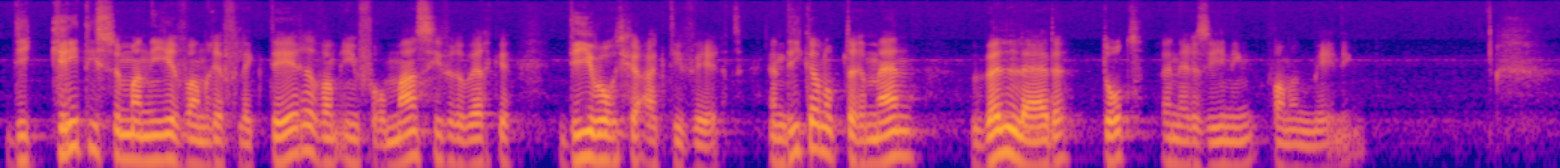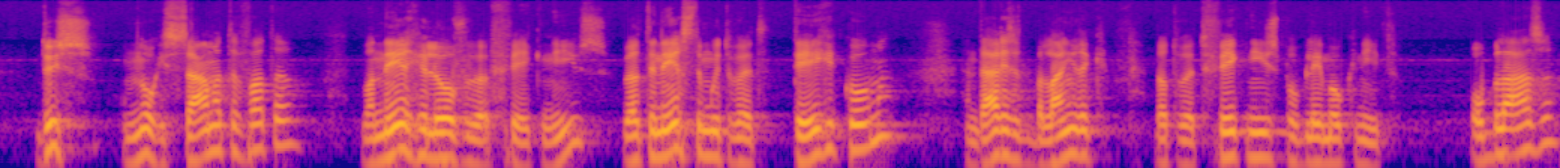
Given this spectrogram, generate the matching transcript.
Die kritische manier van reflecteren, van informatie verwerken, die wordt geactiveerd. En die kan op termijn wel leiden tot een herziening van een mening. Dus, om nog eens samen te vatten, wanneer geloven we fake nieuws? Wel, ten eerste moeten we het tegenkomen. En daar is het belangrijk dat we het fake nieuws-probleem ook niet opblazen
